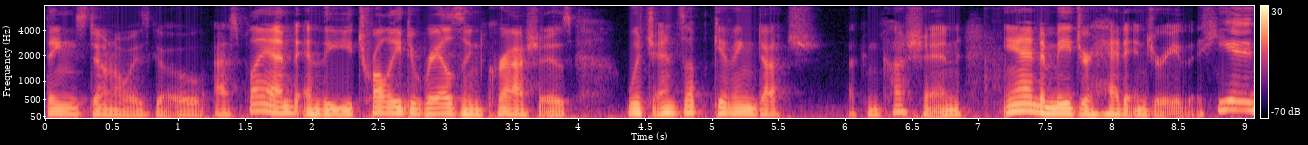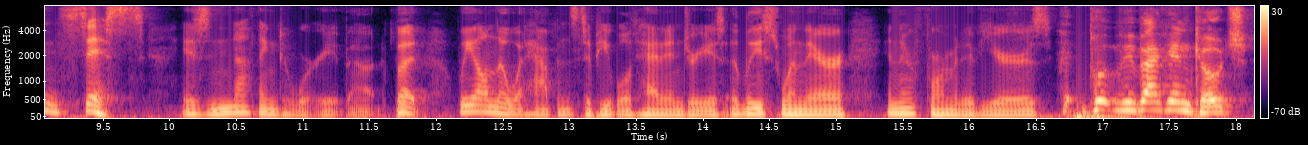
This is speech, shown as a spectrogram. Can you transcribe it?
things don't always go as planned, and the trolley derails and crashes, which ends up giving Dutch a concussion and a major head injury that he insists is nothing to worry about. But we all know what happens to people with head injuries, at least when they're in their formative years. Put me back in, coach.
